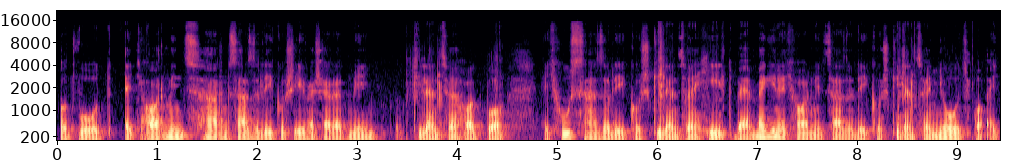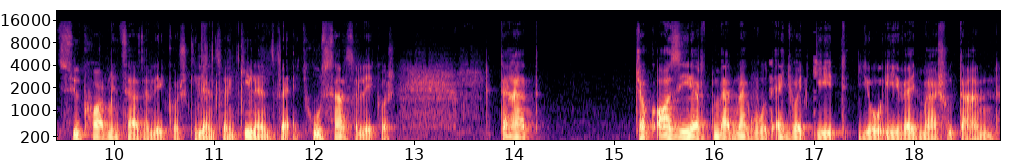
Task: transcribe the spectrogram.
ott volt egy 33%-os éves eredmény 96-ba, egy 20%-os 97-ben, megint egy 30%-os 98-ba, egy szűk 30%-os 99-be, egy 20%-os. Tehát csak azért, mert meg volt egy vagy két jó év egymás után,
